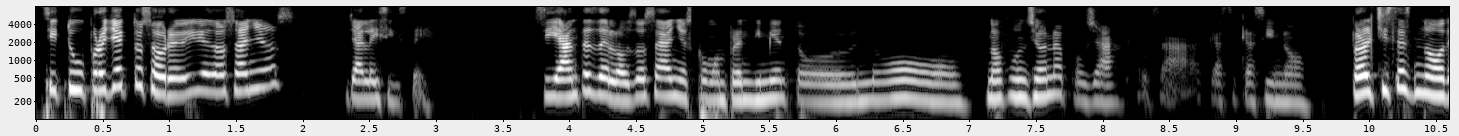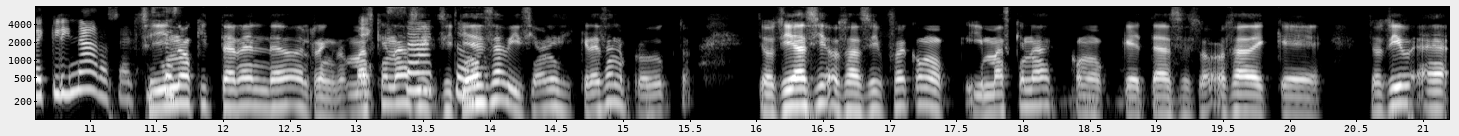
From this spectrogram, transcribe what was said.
si tu proyecto sobrevive dos años, ya lo hiciste. Si antes de los dos años como emprendimiento no, no funciona, pues ya, o sea, casi casi no. Pero el chiste es no declinar, o sea, el Sí, no quitar el dedo del renglón. Más que nada, si, tienes esa visión y si crees en el producto, yo sí así, o sea, sí fue como, y más que nada como que te asesor, o sea, de que entonces, sí, eh,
